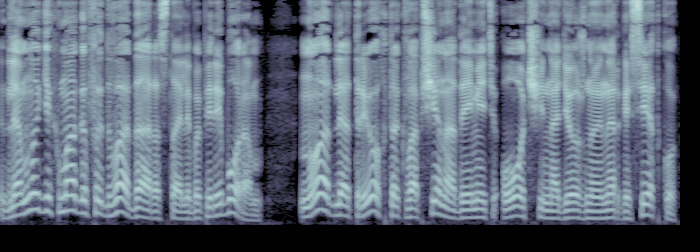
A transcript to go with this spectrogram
Для многих магов и два дара стали бы перебором, ну а для трех так вообще надо иметь очень надежную энергосетку,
